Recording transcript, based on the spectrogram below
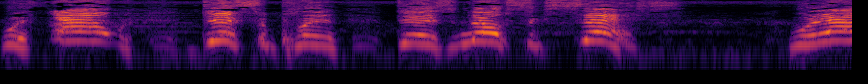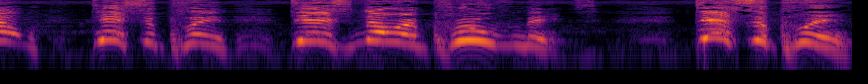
Without discipline, there's no success. Without discipline, there's no improvement. Discipline,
